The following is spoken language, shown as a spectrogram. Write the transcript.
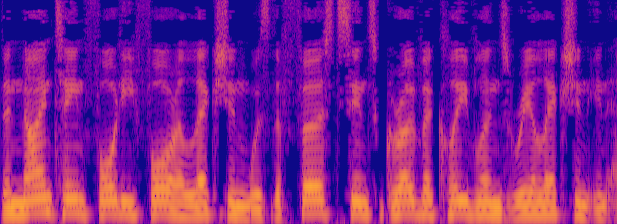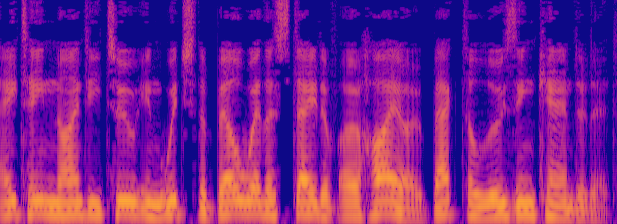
The 1944 election was the first since Grover Cleveland's re-election in 1892 in which the bellwether state of Ohio backed a losing candidate.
